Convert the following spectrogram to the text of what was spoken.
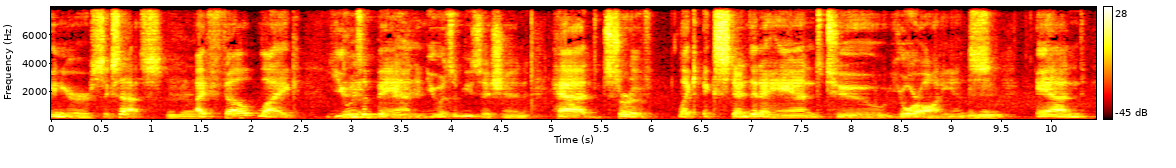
in your success. Mm-hmm. I felt like you as a band and you as a musician had sort of like extended a hand to your audience Mm-hmm. and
